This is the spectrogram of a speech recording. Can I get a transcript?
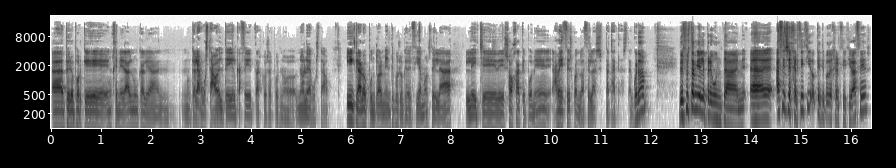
ah, pero porque en general nunca le han, nunca le han gustado el té y el café, estas cosas pues no, no, le ha gustado. Y claro, puntualmente, pues lo que decíamos de la leche de soja que pone a veces cuando hace las patatas, ¿de acuerdo? Después también le preguntan, eh, ¿haces ejercicio? ¿Qué tipo de ejercicio haces?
